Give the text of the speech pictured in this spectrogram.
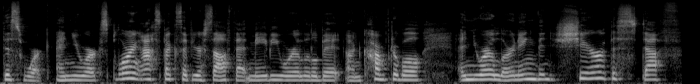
this work and you are exploring aspects of yourself that maybe were a little bit uncomfortable and you are learning, then share the stuff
